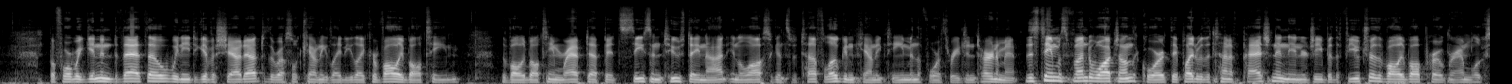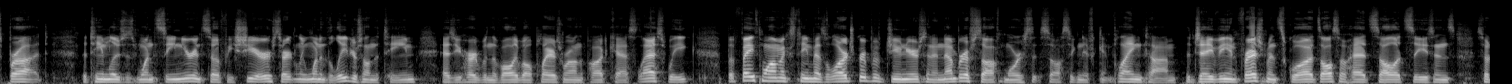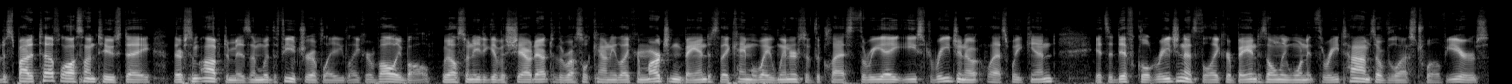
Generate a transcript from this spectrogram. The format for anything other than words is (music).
Before we get into that, though, we need to give a shout out to the Russell County Lady Laker volleyball team. The volleyball team wrapped up its season Tuesday night in a loss against a tough Logan County team in the 4th Region tournament. This team was fun to watch on the court. They played with a ton of passion and energy, but the future of the volleyball program looks bright. The team loses one senior in Sophie Shear, certainly one of the leaders on the team, as you heard when the volleyball players were on the podcast last week, but Faith Womack's team has a large group of juniors and a number of sophomores that saw significant playing time. The JV and freshman squads also had solid seasons, so despite a tough loss on Tuesday, there's some optimism with the future of Lady Laker volleyball. We also need to give a shout out to the Russell County Laker Marching Band as they came away winners of the Class 3A East region last weekend. It's a difficult region as the Laker Band has only won it three times over the last 12 years.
